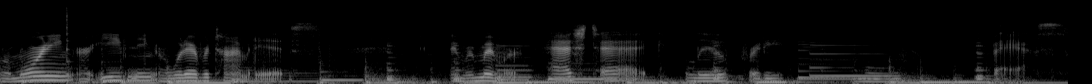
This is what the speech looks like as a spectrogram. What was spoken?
or morning or evening or whatever time it is. And remember, hashtag live pretty, move fast.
